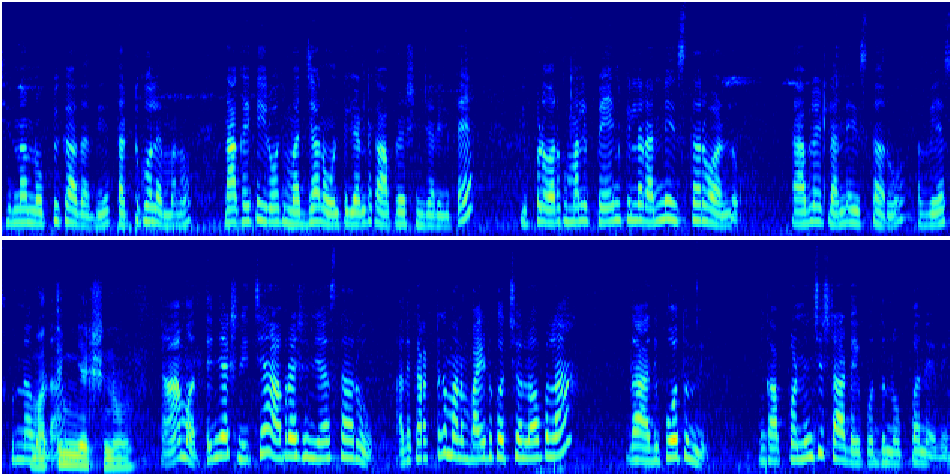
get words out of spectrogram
చిన్న నొప్పి కాదు అది తట్టుకోలేం మనం. నాకైతే ఈరోజు మధ్యాహ్నం ఒంటి గంటకి ఆపరేషన్ జరిగితే ఇప్పటి వరకు మళ్ళీ పెయిన్ కిల్లర్ అన్నీ ఇస్తారు వాళ్ళు. టాబ్లెట్లు అన్నీ ఇస్తారు. అవి వేసుకున్నా మత్తు ఇంజక్షన్? మత్తు ఇంజక్షన్ ఇచ్చే ఆపరేషన్ చేస్తారు. అది కరెక్ట్గా మనం బయటకు వచ్చే లోపల అది పోతుంది. ఇంకా అప్పటి నుంచి స్టార్ట్ అయిపోద్ది నొప్పి అనేది.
